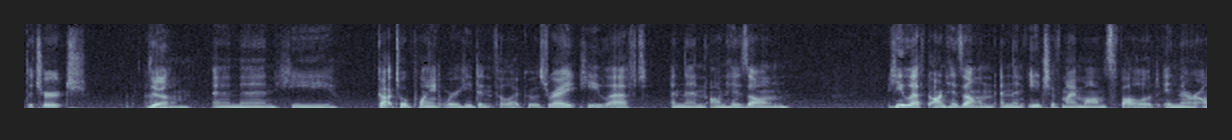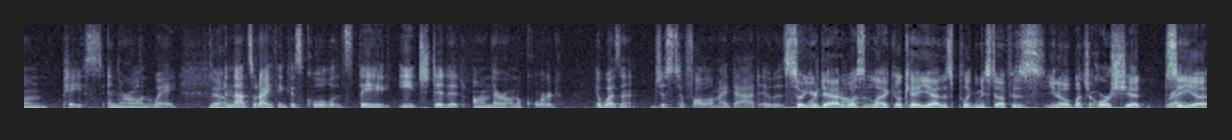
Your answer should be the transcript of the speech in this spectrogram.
the church. Um, Yeah. and then he got to a point where he didn't feel like it was right. He left and then on his own he left on his own and then each of my moms followed in their own pace in their own way Yeah. and that's what i think is cool it's they each did it on their own accord it wasn't just to follow my dad it was So your dad wasn't like, okay, yeah, this polygamy stuff is you know a bunch of horse shit. See Right. ya.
